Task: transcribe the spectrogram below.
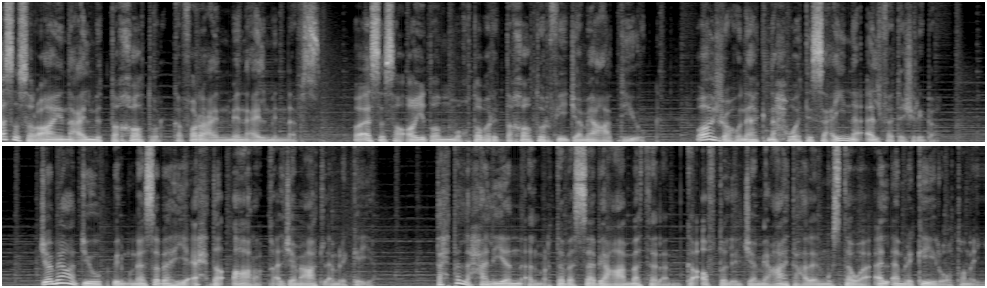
أسس راين علم التخاطر كفرع من علم النفس وأسس أيضا مختبر التخاطر في جامعة ديوك. وأجرى هناك نحو تسعين ألف تجربة. جامعة ديوك بالمناسبة هي إحدى أعرق الجامعات الأمريكية. تحتل حاليا المرتبة السابعة مثلا كأفضل الجامعات على المستوى الأمريكي الوطني.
